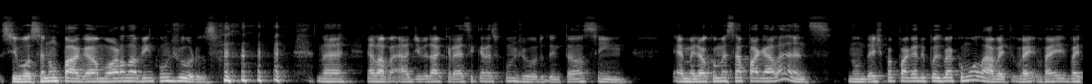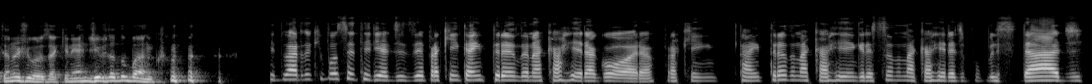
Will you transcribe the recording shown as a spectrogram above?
se você não pagar, uma hora ela vem com juros, né? Ela, a dívida cresce e cresce com juros. Então, assim, é melhor começar a pagá-la antes. Não deixe para pagar, depois vai acumular, vai, vai, vai, vai tendo juros. É que nem a dívida do banco. Eduardo, o que você teria a dizer para quem está entrando na carreira agora, para quem está entrando na carreira, ingressando na carreira de publicidade,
